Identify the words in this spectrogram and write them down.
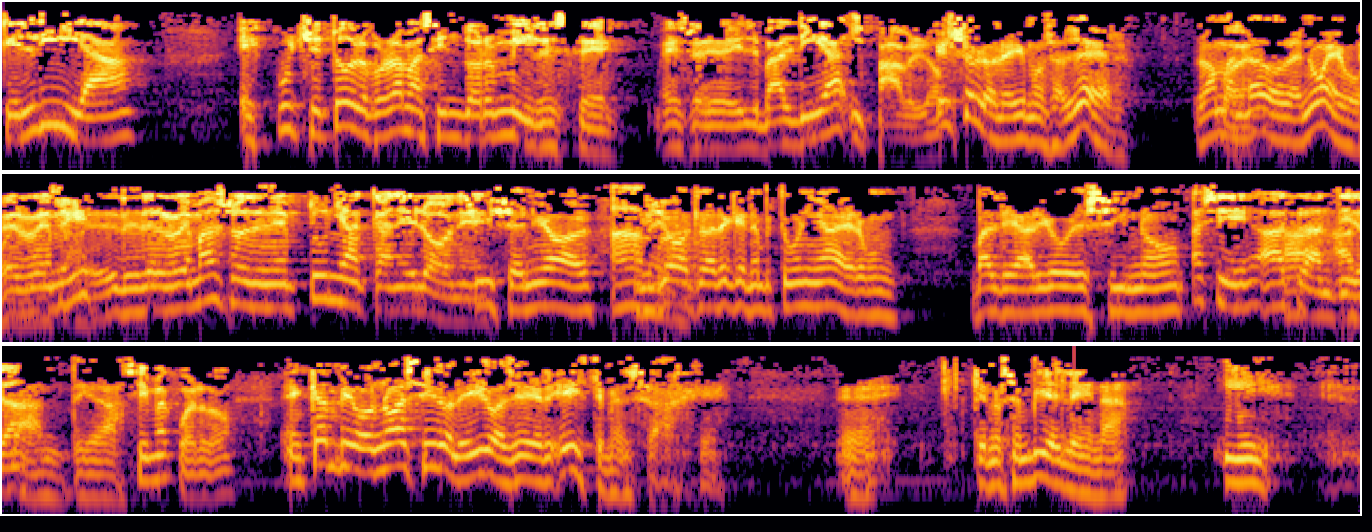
que Lía escuche todo el programa sin dormirse. Es, eh, va Lía y Pablo. Eso lo leímos ayer. Lo han Bueno. mandado de nuevo. El rem- Desde el remanso de Neptunia a Canelones. Sí, señor. Ah, y yo aclaré que Neptunia era un baldeario vecino Ah, sí, a Atlántida. a Atlántida. Sí, me acuerdo. En cambio, no ha sido leído ayer este mensaje eh, que nos envía Elena. Y eh,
